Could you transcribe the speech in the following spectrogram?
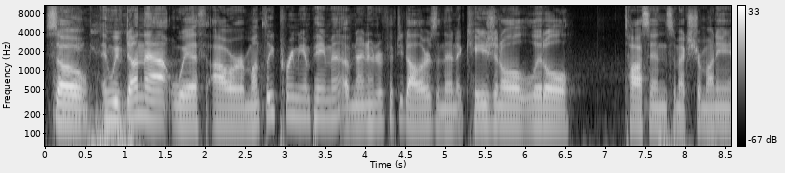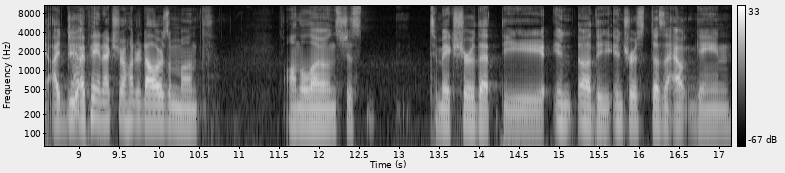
So, Everything. and we've done that with our monthly premium payment of $950 and then occasional little toss in some extra money. I do Yep. I pay an extra $100 a month on the loans just to make sure that the in uh, the interest doesn't outgain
